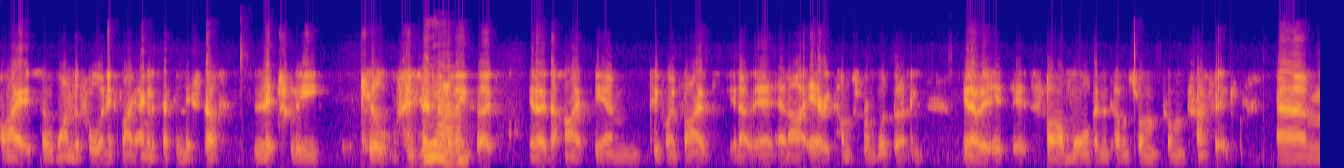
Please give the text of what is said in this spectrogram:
fire is so wonderful, and it's like, hang on a second, this stuff literally kills. Yeah. I mean? So, you know, the high PM 2.5, you know, in, our area comes from wood burning. You know, it, it's far more than it comes from, from traffic. Um,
